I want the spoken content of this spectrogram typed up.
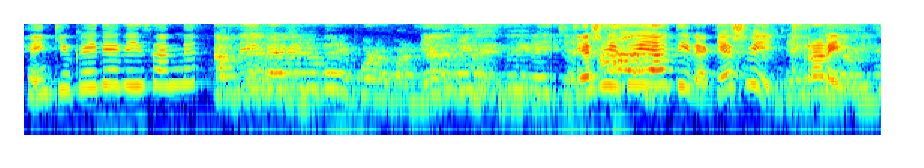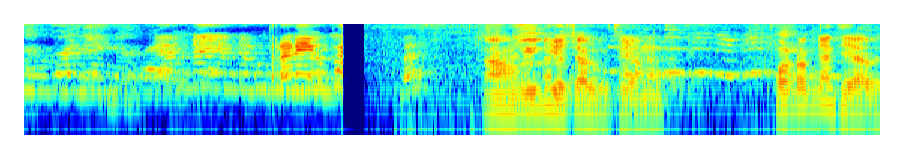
થેન્ક યુ કહી દે દીશાન ને આ તુંય કેશવી તું આવતી રહે. કેશવી ત્રણેય. ત્રણેય ઊભા. બસ. હા વિડિયો ચાલુ છે આમાં. ફોટો ક્યાંથી આવે.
